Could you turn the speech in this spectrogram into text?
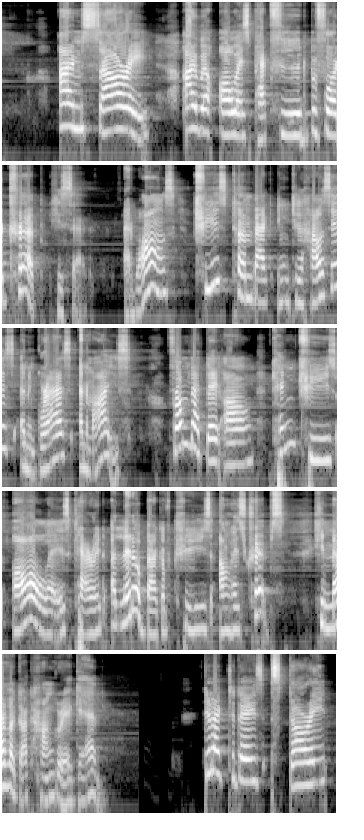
I'm sorry. I will always pack food before a trip, he said. At once, cheese turned back into houses and grass and mice. From that day on, King Cheese always carried a little bag of cheese on his trips. He never got hungry again. Do you like today's story?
